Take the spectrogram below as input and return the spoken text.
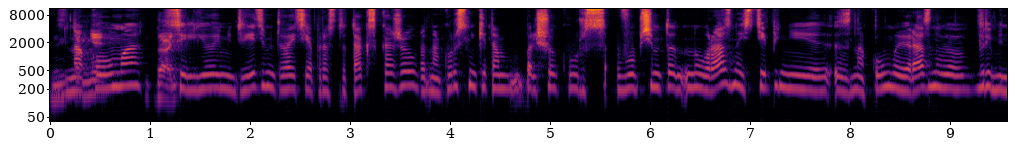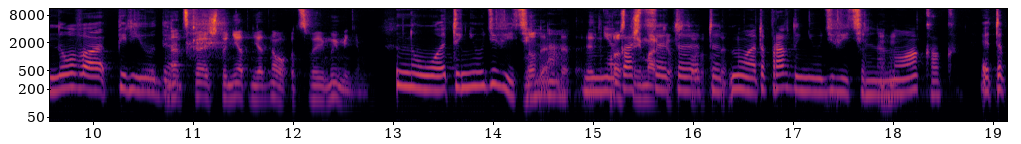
знакомы не... да. с Ильей Медведем, давайте я просто так скажу. Однокурсники, там большой курс. В общем-то, ну, разной степени знакомые, разного временного периода. Надо сказать, что нет ни одного под своим именем. Ну, это неудивительно. Ну, да, да, да. Мне кажется, это, сторону, это, да. ну, это правда неудивительно. Угу. Ну, а как? Это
